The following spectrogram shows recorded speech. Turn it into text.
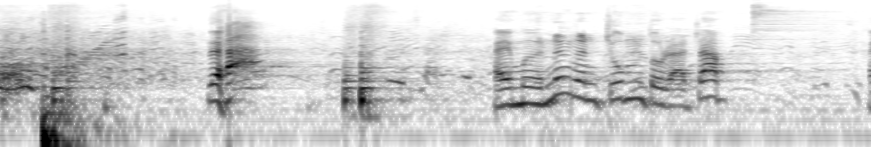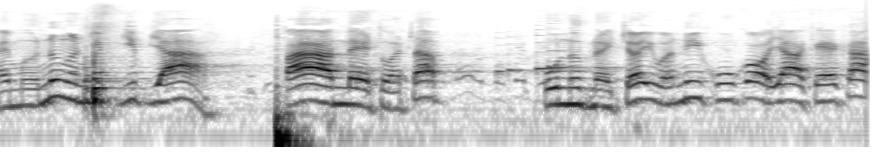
กูให้มือนึ่งเงินจุ่มตัวระจับให้มือนึ่งเงินยิบยิบยาตานเลยตัวจับ กูนึกในใจว่านี่กูก็ยาแก้ไข้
